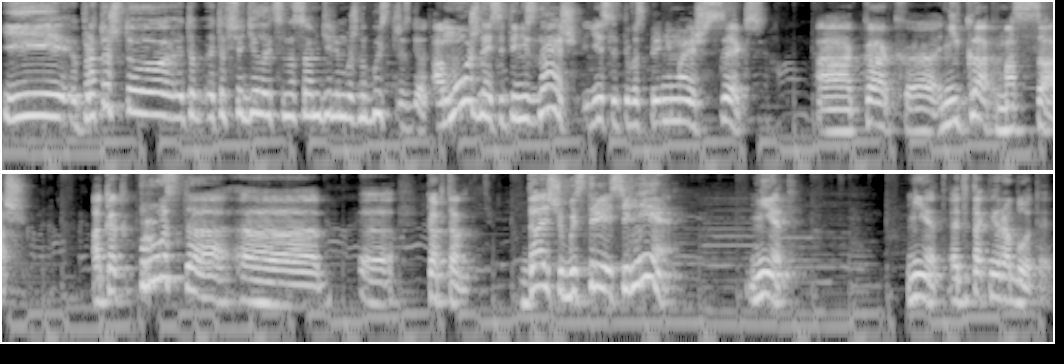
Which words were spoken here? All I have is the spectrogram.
И про то, что это, это все делается на самом деле можно быстро сделать. А можно, если ты не знаешь, если ты воспринимаешь секс а, как а, не как массаж, а как просто а, а, как там дальше, быстрее, сильнее. Нет, нет, это так не работает.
